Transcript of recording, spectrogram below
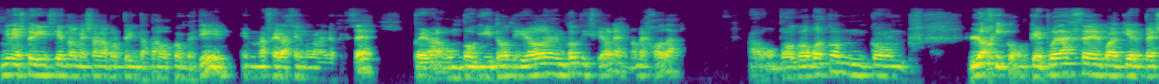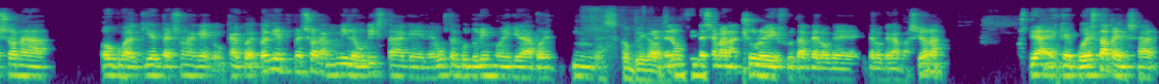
ni me estoy diciendo que me salga por 30 pavos competir en una federación como la NPC, pero algún poquito, tío, en condiciones, no me jodas. Algo un poco, pues, con, con lógico, que pueda acceder cualquier persona o cualquier persona que, cualquier persona mileurista que le guste el culturismo y quiera pues, mm, es complicado, tener un fin de semana chulo y disfrutar de lo que, de lo que le apasiona. Hostia, es que cuesta pensar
